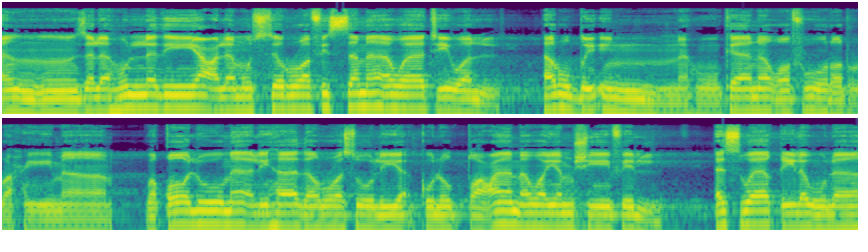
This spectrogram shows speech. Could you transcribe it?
أنزله الذي يعلم السر في السماوات والأرض إنه كان غفورا رحيما. وقالوا ما لهذا الرسول يأكل الطعام ويمشي في الأسواق لولا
